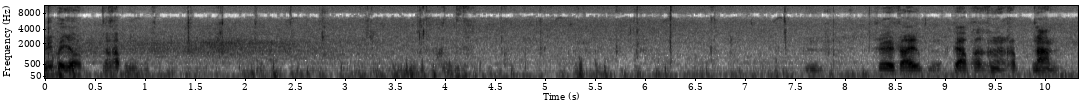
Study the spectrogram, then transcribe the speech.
นี่ประโยชน์นะครับอืมเสื้อใจแซ่บค่าขนาดครับน้ำ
